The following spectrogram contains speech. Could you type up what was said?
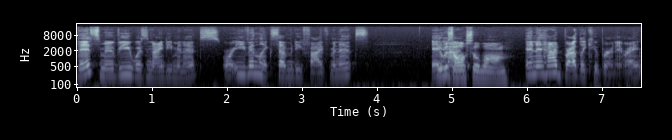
this movie was 90 minutes or even like 75 minutes, It, was had- also long, and it had Bradley Cooper in it, right?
